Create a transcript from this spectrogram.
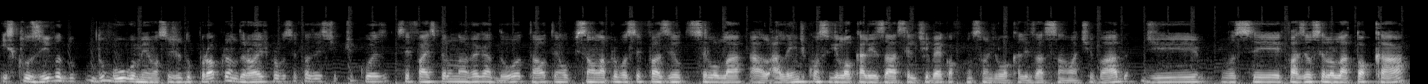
exclusiva do, do Google mesmo, ou seja, do próprio Android pra você fazer esse tipo de coisa. Você faz pelo navegador, tal. Tem a opção lá pra você fazer o celular, a- além de conseguir localizar, se ele tiver com a função de localização ativada, de você fazer o celular tocar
